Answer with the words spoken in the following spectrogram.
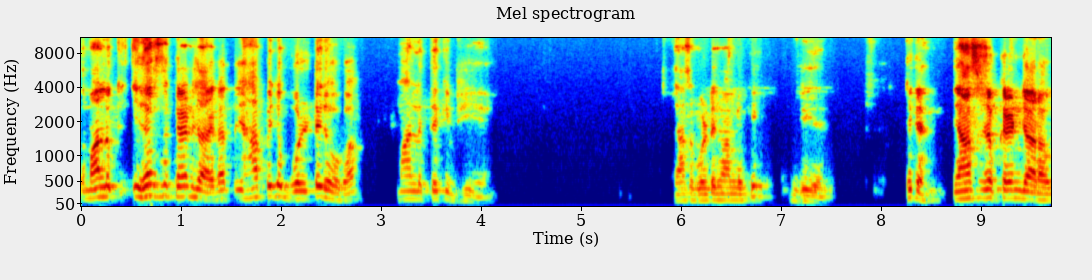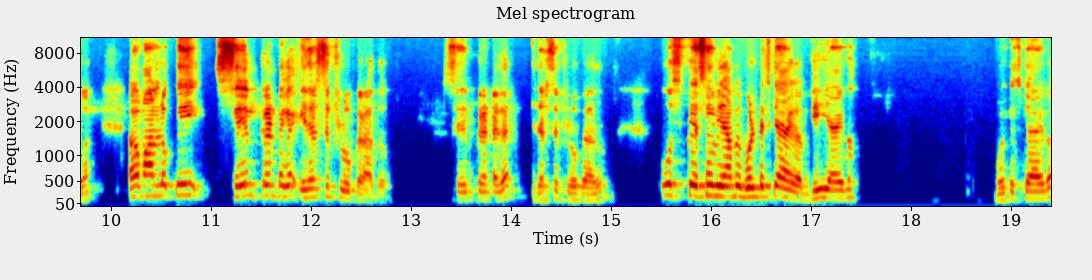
तो मान लो कि इधर से करंट जाएगा तो यहाँ पे जो वोल्टेज होगा मान लेते हैं कि भी है। यहाँ से वोल्टेज मान लो कि भी है। ठीक है? यहाँ से जब करंट जा रहा होगा अगर मान लो कि सेम करंट अगर इधर से फ्लो करा दो सेम करंट अगर इधर से फ्लो करा दो, उस केस में भी यहाँ पे वोल्टेज क्या आएगा? भी आएगा। वोल्टेज क्या आएगा?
